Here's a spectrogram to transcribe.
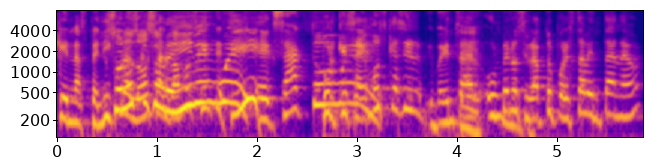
que en las Son películas los que sobreviven, gente, güey. sí. Exacto. Porque güey. sabemos que hacer entrar un velociraptor por esta ventana. güey.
